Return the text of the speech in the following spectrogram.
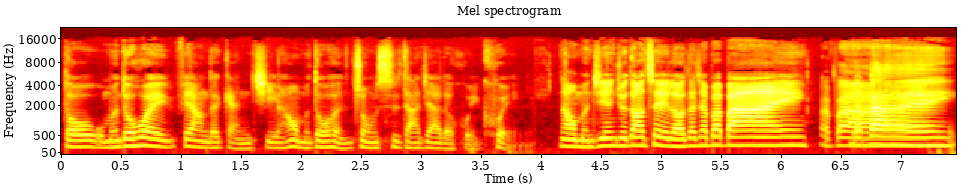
都我们都会非常的感激，然后我们都很重视大家的回馈。那我们今天就到这里了，大家拜拜，拜拜，拜拜。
